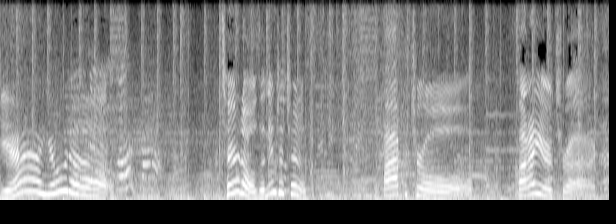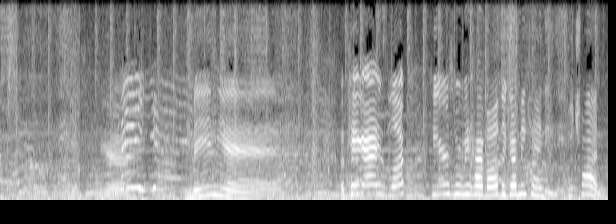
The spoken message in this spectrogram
Yeah, Yoda. Turtles, the Ninja Turtles. Paw Patrol. Fire truck. Yeah. Minion. Okay, guys, look. Here's where we have all the gummy candies. Which one?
